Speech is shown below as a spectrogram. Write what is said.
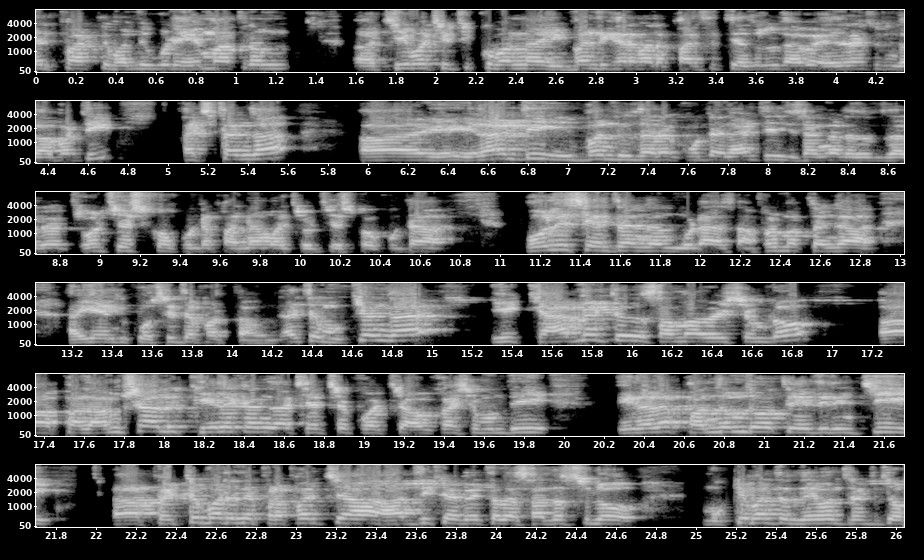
ఏర్పాట్లు ఇవన్నీ కూడా ఏమాత్రం చీమ చిట్టుకుమన్న ఇబ్బందికరమైన పరిస్థితి ఎదురుగా ఎదురవుతుంది కాబట్టి ఖచ్చితంగా ఆ, ఎలాంటి ఇబ్బందులు జరగకుండా ఎలాంటి సంఘటన చోటు చేసుకోకుండా పరిణామాలు చోటు చేసుకోకుండా పోలీస్ యంత్రాంగం కూడా అప్రమత్తంగా అయ్యేందుకు సిద్ధపడతా ఉంది. అయితే ముఖ్యంగా ఈ కేబినెట్ సమావేశంలో పలు అంశాలు కీలకంగా చర్చకు వచ్చే అవకాశం ఉంది. ఈ నెల పంతొమ్మిదవ తేదీ నుంచి ఆ, ప్రపంచ ఆర్థికవేత్తల సదస్సులో ముఖ్యమంత్రి రేవంత్ రెడ్డితో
